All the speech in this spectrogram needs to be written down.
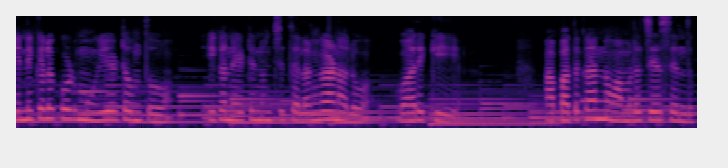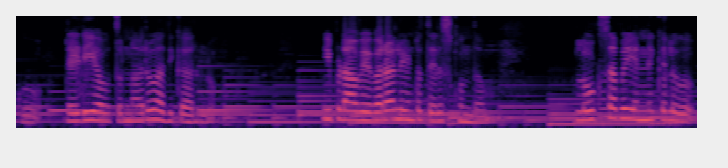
ఎన్నికల కోడ్ ముగియటంతో ఇక నేటి నుంచి తెలంగాణలో వారికి ఆ పథకాన్ని అమలు చేసేందుకు రెడీ అవుతున్నారు అధికారులు. ఇప్పుడు ఆ వివరాలు ఏంటో తెలుసుకుందాం. లోక్సభ ఎన్నికలు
